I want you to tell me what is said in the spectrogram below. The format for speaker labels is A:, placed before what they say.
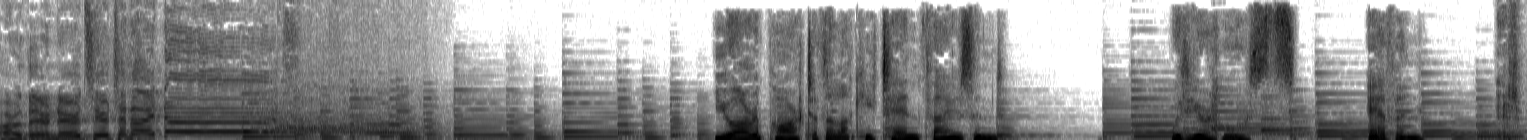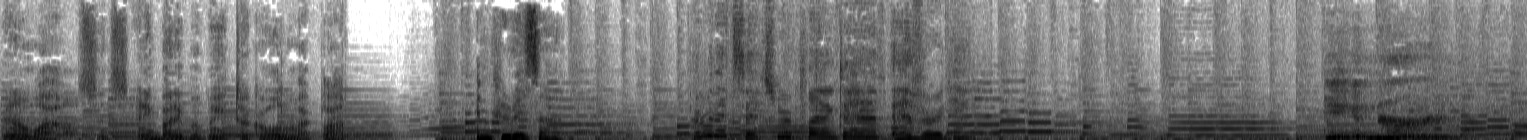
A: Are there nerds here tonight? Nerds!
B: You are a part of the lucky 10,000. With your hosts, Evan
C: It's been a while since anybody but me took a hold of my plot.
B: and Carissa.
D: Remember that sex we were planning to have ever again?
E: being a nerd,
